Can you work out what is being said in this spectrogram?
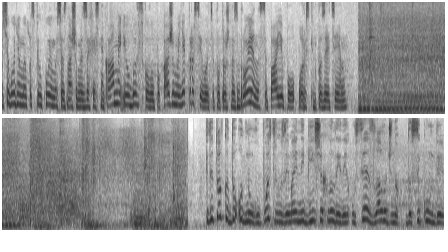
Сьогодні ми поспілкуємося з нашими захисниками і обов'язково покажемо, як красиво ця потужна зброя насипає по орським позиціям. Підготовка до одного пострілу займає не більше хвилини. Усе злагоджено до секунди.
